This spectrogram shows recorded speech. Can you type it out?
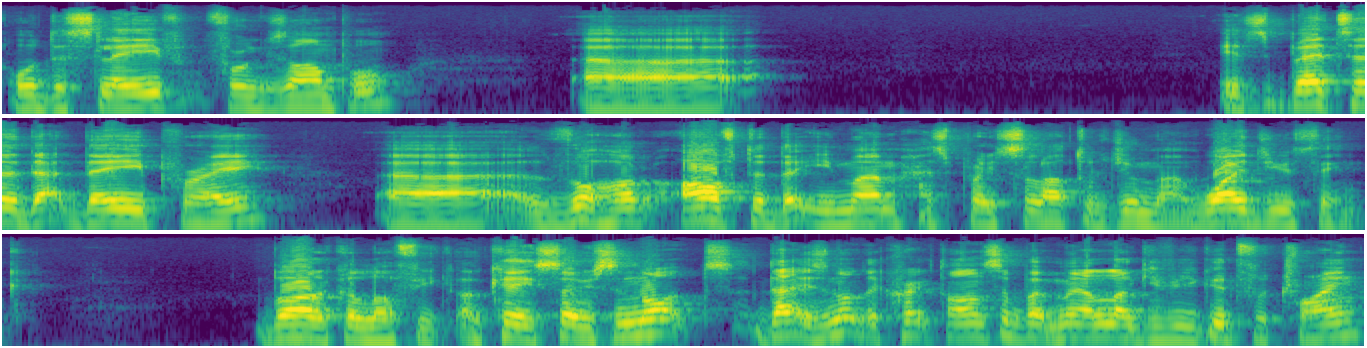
or the slave, for example, uh, it's better that they pray uh, Dhuhr after the Imam has prayed Salatul Jummah. Why do you think? Barakallah fik. Okay, so it's not that is not the correct answer, but may Allah give you good for trying.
